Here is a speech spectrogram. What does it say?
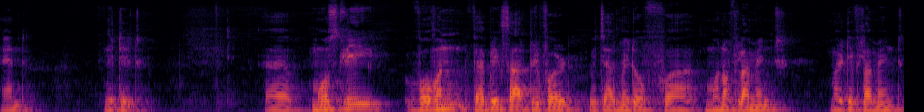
and knitted. Uh, mostly woven fabrics are preferred which are made of uh, monofilament, multifilament,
